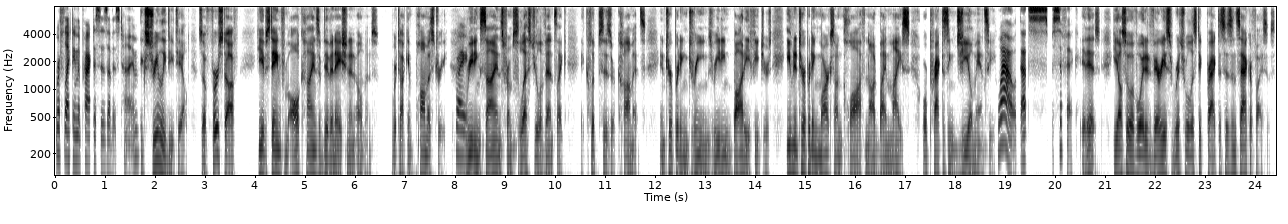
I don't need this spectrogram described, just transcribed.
reflecting the practices of his time. Extremely detailed. So first off, he abstained from all kinds of divination and omens. We're talking palmistry, Right. reading signs from celestial events like eclipses or comets, interpreting dreams, reading body features, even interpreting marks on cloth gnawed by mice, or practicing geomancy. Wow, that's specific. It is. He also avoided various ritualistic practices and sacrifices,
